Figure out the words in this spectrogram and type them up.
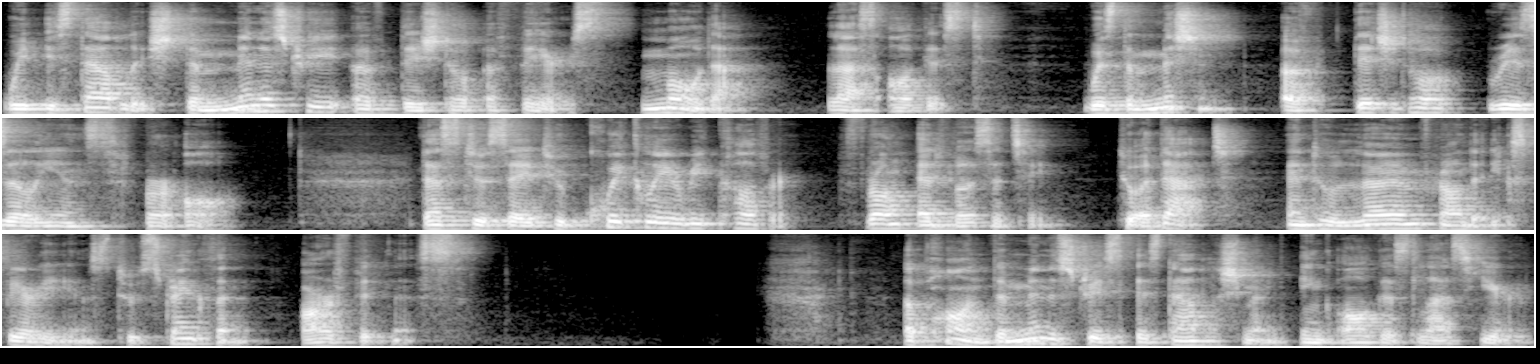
we established the Ministry of Digital Affairs, MODA, last August, with the mission of digital resilience for all. That's to say, to quickly recover from adversity, to adapt, and to learn from the experience to strengthen our fitness. Upon the ministry's establishment in August last year,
